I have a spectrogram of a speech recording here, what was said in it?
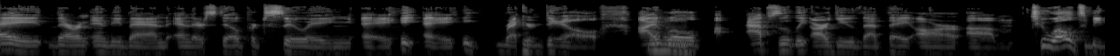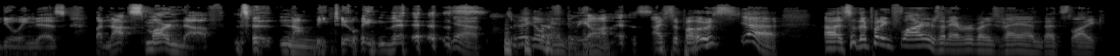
a they're an indie band and they're still pursuing a a record deal. I Mhm. will absolutely argue that they are um, too old to be doing this, but not smart enough to not Hmm. be doing this. Yeah. So they go hand in perfectly hand. honest. I suppose. Yeah. Uh, so they're putting flyers on everybody's van. That's like,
